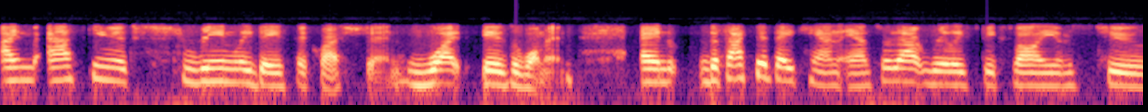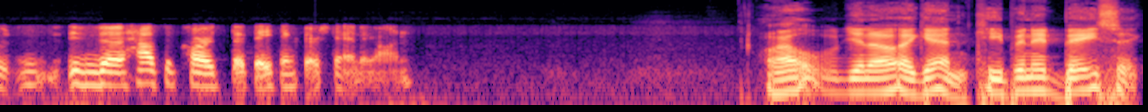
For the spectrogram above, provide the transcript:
I'm asking an extremely basic question. What is a woman? And the fact that they can answer that really speaks volumes to the house of cards that they think they're standing on. Well, you know, again, keeping it basic,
